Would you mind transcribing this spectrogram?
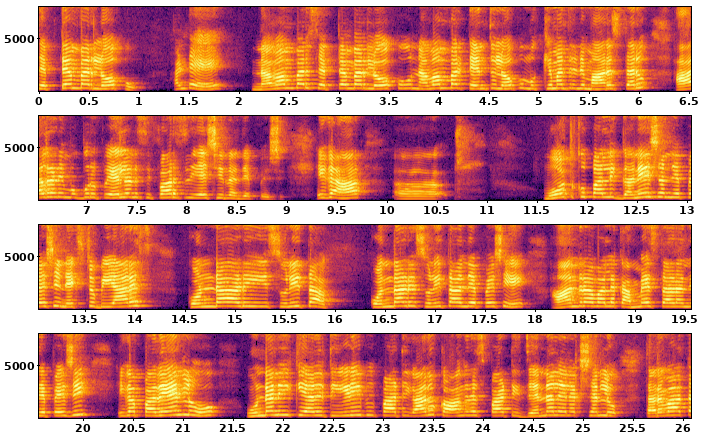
సెప్టెంబర్ లోపు అంటే నవంబర్ సెప్టెంబర్ లోపు నవంబర్ టెన్త్ లోపు ముఖ్యమంత్రిని మారుస్తారు. ఆల్రెడీ ముగ్గురు పేర్లను సిఫార్సు చేసిర్రు అని చెప్పేసి. ఇక మోతుకుపల్లి గణేష్ అని చెప్పేసి నెక్స్ట్ బీఆర్ఎస్ కొండాడి సునీత కొందాడి సునీత అని చెప్పేసి ఆంధ్ర వాళ్ళకి అమ్మేస్తాడని చెప్పేసి ఇక పదేళ్ళు ఉండనీకి అది టీడీపీ పార్టీ కాదు కాంగ్రెస్ పార్టీ. జనరల్ ఎలక్షన్లు తర్వాత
